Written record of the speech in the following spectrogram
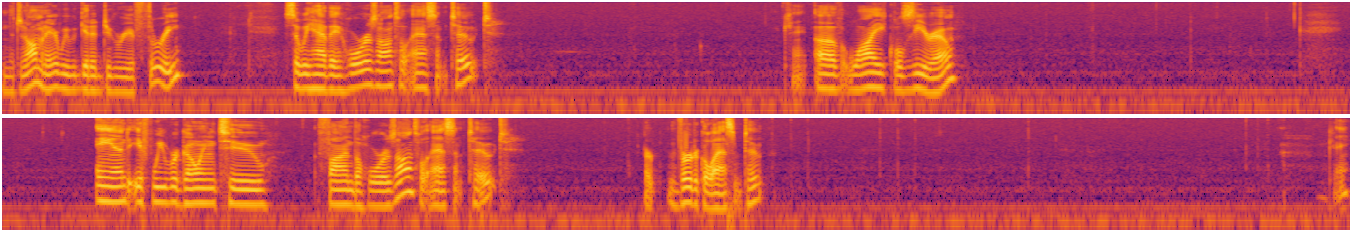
In the denominator, we would get a degree of 3. So we have a horizontal asymptote okay, of y equals 0. And if we were going to find the horizontal asymptote, or vertical asymptote, okay,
